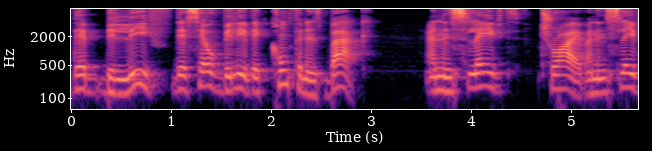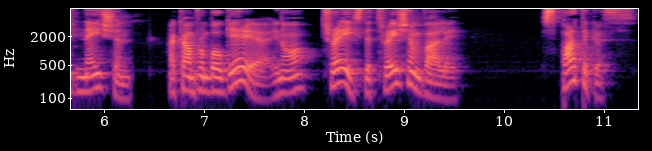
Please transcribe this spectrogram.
their belief, their self-belief, their confidence back. An enslaved tribe, an enslaved nation I come from Bulgaria, you know, Thrace, the Thracian Valley. Spartacus.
